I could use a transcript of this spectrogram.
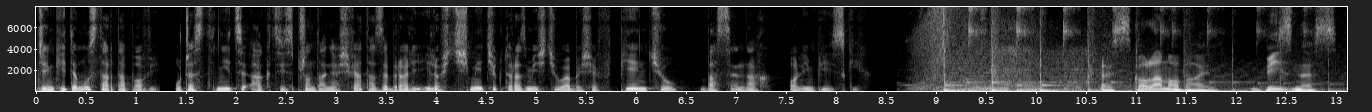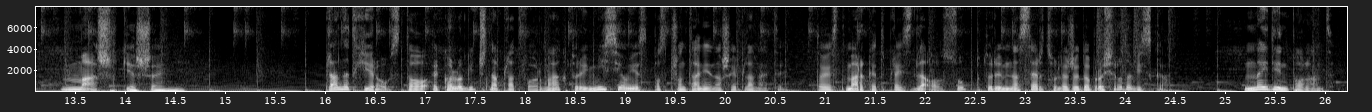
Dzięki temu startupowi uczestnicy akcji sprzątania świata zebrali ilość śmieci, która zmieściłaby się w pięciu basenach olimpijskich. Escola Mobile. Biznes masz w kieszeni. Planet Heroes to ekologiczna platforma, której misją jest posprzątanie naszej planety. To jest marketplace dla osób, którym na sercu leży dobro środowiska. Made in Poland.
